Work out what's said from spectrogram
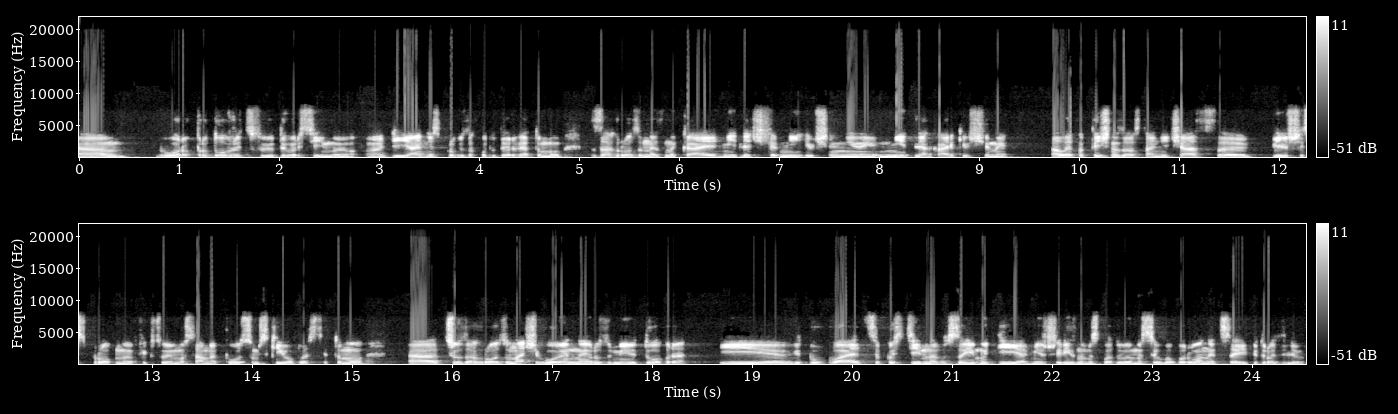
е, ворог продовжить свою диверсійну е, діяльність спроби заходу ДРГ. Тому загроза не зникає ні для Чернігівщини, ні для Харківщини. Але фактично за останній час більшість спроб ми фіксуємо саме по Сумській області. Тому цю загрозу наші воїни розуміють добре і відбувається постійна взаємодія між різними складовими сил оборони. Це і підрозділів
